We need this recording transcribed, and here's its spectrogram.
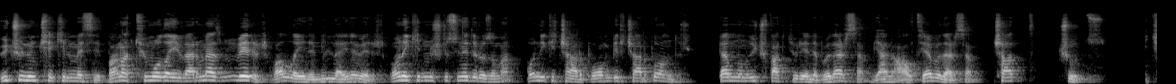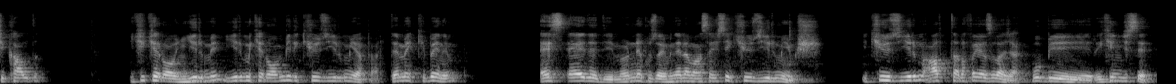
3'ünün çekilmesi bana tüm olayı vermez mi? Verir. Vallahi de billahi de verir. 12'nin üçlüsü nedir o zaman? 12 çarpı 11 çarpı 10'dur. Ben bunu 3 faktöriyele bölersem yani 6'ya bölersem çat çut 2 kaldı. 2 kere 10 20 20 kere 11 220 yapar. Demek ki benim SE dediğim örnek uzayımın eleman sayısı 220'ymiş. 220 alt tarafa yazılacak. Bu bir. İkincisi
